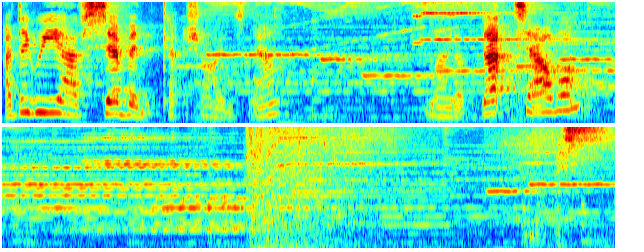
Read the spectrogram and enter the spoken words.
I think we have seven cat shines now. Light up that tower. Nice.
